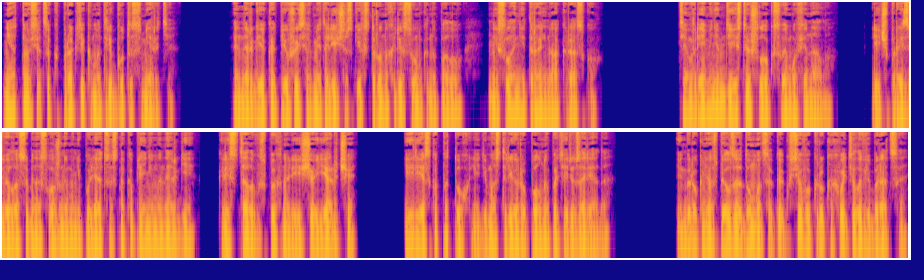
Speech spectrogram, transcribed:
не относится к практикам атрибута смерти. Энергия, копившаяся в металлических струнах рисунка на полу, несла нейтральную окраску. Тем временем действие шло к своему финалу. Лич произвел особенно сложную манипуляцию с накоплением энергии, кристаллы вспыхнули еще ярче и резко потухли, демонстрируя полную потерю заряда. Игрок не успел задуматься, как все вокруг охватила вибрация.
